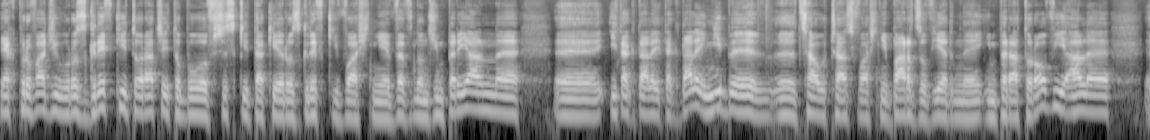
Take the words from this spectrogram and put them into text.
jak prowadził rozgrywki, to raczej to były wszystkie takie rozgrywki właśnie wewnątrzimperialne e, i tak dalej, i tak dalej. Niby e, cały czas właśnie bardzo wierny imperatorowi, ale, e,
